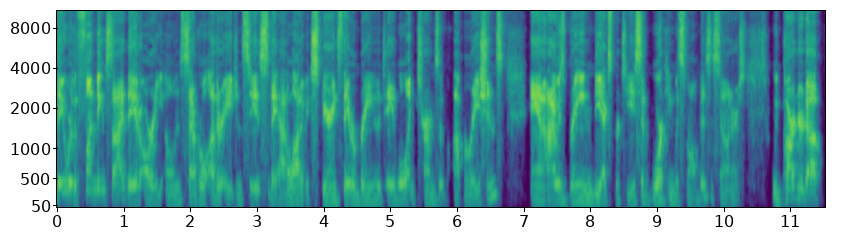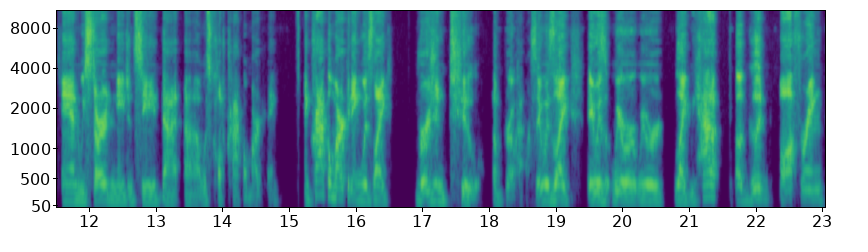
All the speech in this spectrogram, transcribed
they were the funding side. They had already owned several other agencies, so they had a lot of experience they were bringing to the table in terms of operations. And I was bringing the expertise of working with small business owners. We partnered up and we started an agency that uh, was called Crackle Marketing. And Crackle Marketing was like version two of Gro.Haus. It was like it was we were we were like we had a, a good offering.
